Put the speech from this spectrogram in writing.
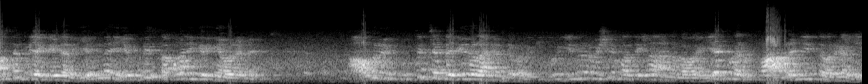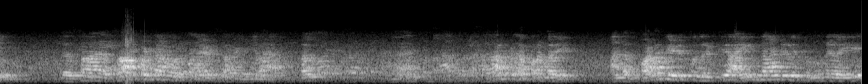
அம்சப்பிரியா கேட்டார் என்ன எப்படி சமாளிக்கிறீங்க அவருன்னு அவரு குத்துச்சண்டை வீரராக இருந்தவர். இன்னொரு விஷயம் பாத்தீங்கன்னா நம்ம இயக்குனர் பா. ரஞ்சித் அவர்கள் இந்த ஒரு படம் எடுத்தாங்க இல்லைங்களா? சாப்பிட்டா பரம்பரை அந்த படம் எடுப்பதற்கு ஐந்து ஆண்டுகளுக்கு முன்னிலேயே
